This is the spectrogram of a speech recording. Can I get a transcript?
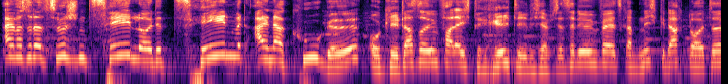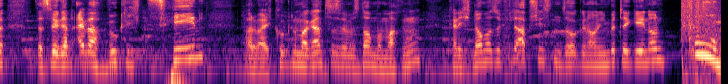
einfach so dazwischen 10, Leute. 10 mit einer Kugel. Okay, das ist auf jeden Fall echt richtig, richtig heftig. Das hätte ich auf jeden Fall jetzt gerade nicht gedacht, Leute, dass wir gerade einfach wirklich 10... Warte mal, ich gucke nochmal ganz kurz, wenn wir es nochmal machen. Kann ich nochmal so viele abschießen? So, genau in die Mitte gehen und boom.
